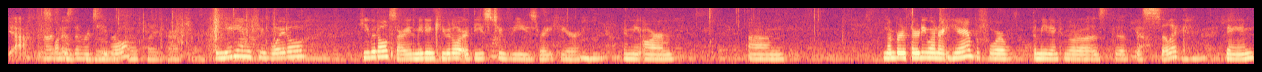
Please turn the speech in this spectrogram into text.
Yeah, this That's one is the vertebral. Okay, gotcha. The median cuboidal, cubital, sorry, the median cubital are these two V's right here Mm-hmm. in the arm. Um, number 31 right here, before the median cubital is the basilic vein.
